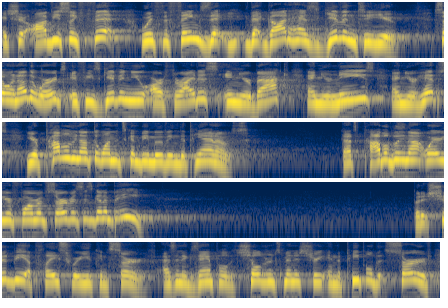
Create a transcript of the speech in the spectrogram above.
It should obviously fit with the things that, that God has given to you. So, in other words, if He's given you arthritis in your back and your knees and your hips, you're probably not the one that's going to be moving the pianos. That's probably not where your form of service is going to be but it should be a place where you can serve. As an example, the children's ministry and the people that serve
